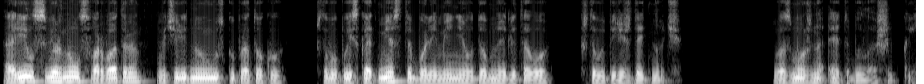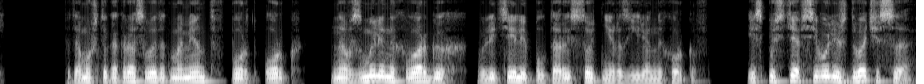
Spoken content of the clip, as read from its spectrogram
Арил свернул с фарватера в очередную узкую протоку чтобы поискать место, более-менее удобное для того, чтобы переждать ночь. Возможно, это было ошибкой. Потому что как раз в этот момент в порт Орк на взмыленных варгах влетели полторы сотни разъяренных орков. И спустя всего лишь два часа,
